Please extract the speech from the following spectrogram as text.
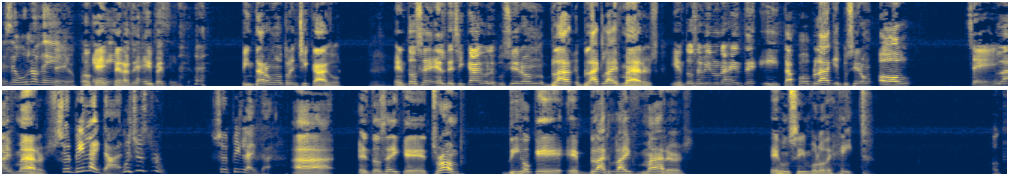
Ese es uno de ellos. Ok, espérate. Y pintaron otro en Chicago. Entonces, el de Chicago le pusieron Black, Black Lives Matters. Y entonces vino una gente y tapó Black y pusieron All Sí. Lives Matters. Should be like that. Which is true. Should be like that. Ah, entonces, y que Trump dijo que eh, Black Lives Matters es un símbolo de hate. Ok.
